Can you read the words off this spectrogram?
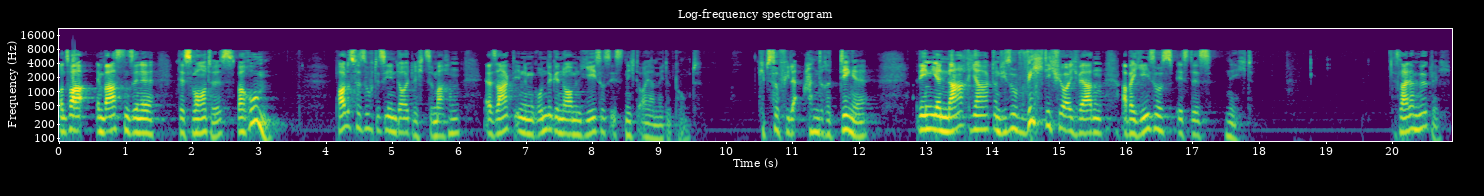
Und zwar im wahrsten Sinne des Wortes. Warum? Paulus versucht es ihnen deutlich zu machen. Er sagt ihnen im Grunde genommen, Jesus ist nicht euer Mittelpunkt. Es gibt so viele andere Dinge, denen ihr nachjagt und die so wichtig für euch werden, aber Jesus ist es nicht. Das ist leider möglich.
